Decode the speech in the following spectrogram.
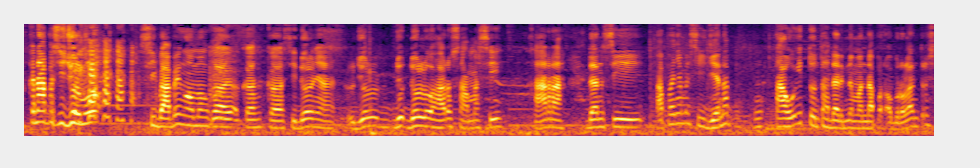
Kenapa si Jul mulu? si Babe ngomong ke ke ke si Dulnya, "Jul du- dulu harus sama si Sarah dan si apa namanya si Jenap tahu itu entah dari teman dapat obrolan terus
